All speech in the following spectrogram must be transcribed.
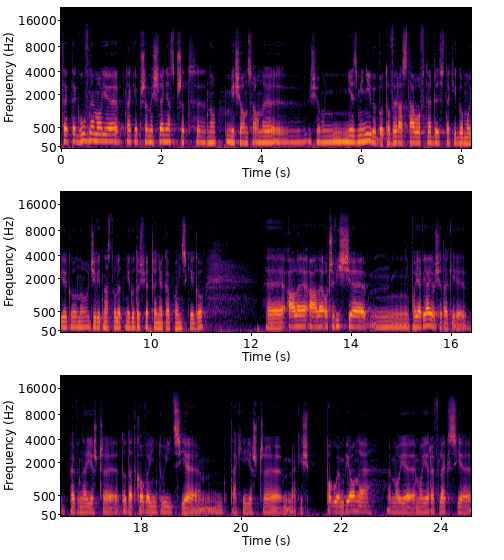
Te, te główne moje takie przemyślenia sprzed e, no, miesiąca, one e, się nie zmieniły, bo to wyrastało wtedy z takiego mojego no, 19-letniego doświadczenia kapłańskiego. Ale, ale oczywiście mm, pojawiają się takie pewne jeszcze dodatkowe intuicje, takie jeszcze jakieś pogłębione moje, moje refleksje,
